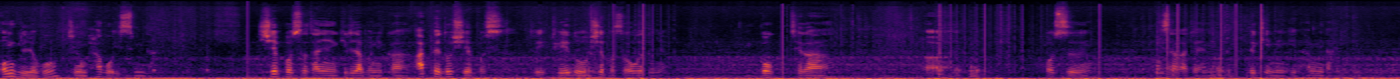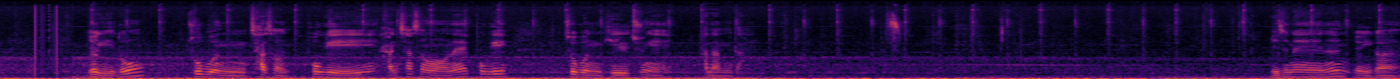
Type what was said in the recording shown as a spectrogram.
옮기려고 지금 하고 있습니다. 시외버스가 다니는 길이다 보니까 앞에도 시외버스, 뒤에도 시외버스 오거든요. 꼭 제가 어, 버스 기사가 된 느낌이긴 합니다. 여기도 좁은 차선, 폭이 한 차선의 폭이 좁은 길 중에 하나입니다. 예전에는 여기가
